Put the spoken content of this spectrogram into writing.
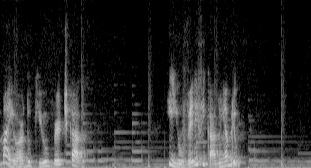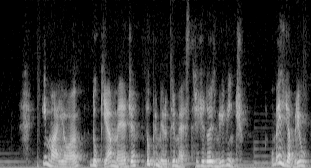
maior do que o verticado e o verificado em abril e maior do que a média do primeiro trimestre de 2020. O mês de abril,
